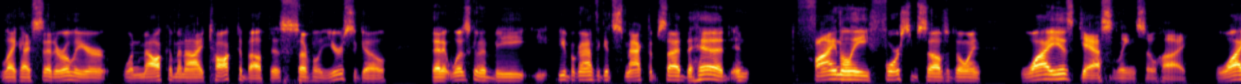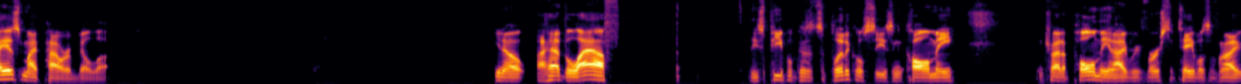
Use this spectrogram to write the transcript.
like I said earlier, when Malcolm and I talked about this several years ago, that it was going to be people are going to have to get smacked upside the head and finally force themselves going, why is gasoline so high? Why is my power bill up? You know, I had to laugh. These people, because it's a political season, call me and try to pull me and I reverse the tables. If I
